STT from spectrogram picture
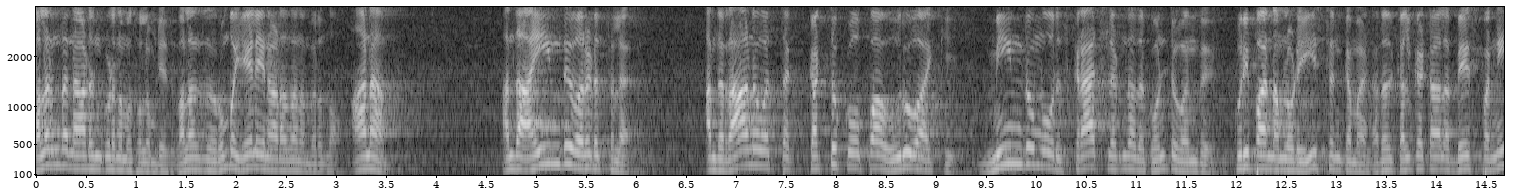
வளர்ந்த நாடுன்னு கூட நம்ம சொல்ல முடியாது. வளர்ந்த ரொம்ப ஏழை நாடாக தான் நம்ம இருந்தோம். ஆனால் அந்த ஐந்து வருடத்தில் அந்த ராணுவத்தை கட்டுக்கோப்பாக உருவாக்கி மீண்டும் ஒரு ஸ்கிராச்ல இருந்து அதை கொண்டு வந்து குறிப்பாக நம்மளுடைய ஈஸ்டர்ன் கமாண்ட் அதாவது கல்கட்டாவில் பேஸ் பண்ணி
